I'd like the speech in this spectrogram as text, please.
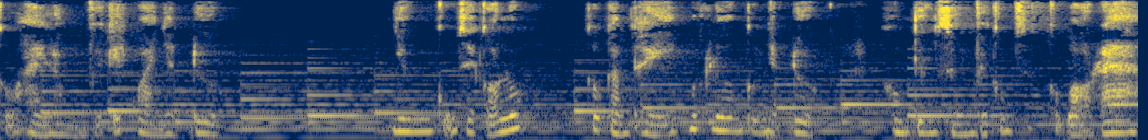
cậu hài lòng với kết quả nhận được. Nhưng cũng sẽ có lúc cậu cảm thấy mức lương cậu nhận được không tương xứng với công sức cậu bỏ ra.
